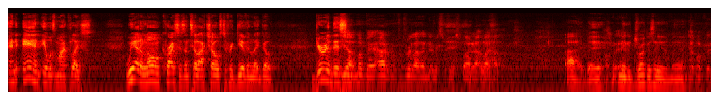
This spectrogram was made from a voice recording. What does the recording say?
And and it was my place. We had a long crisis until I chose to forgive and let go. During this Yeah, my bad. I realized I never spotted out like Alright, man. My bad. Nigga drunk as hell, man. Yeah, my bad.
